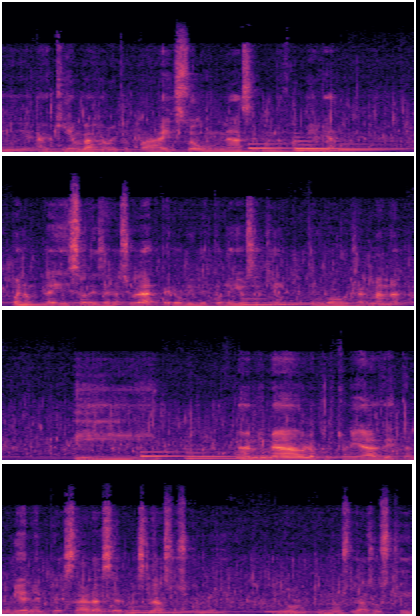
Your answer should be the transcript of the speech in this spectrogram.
Eh, aquí en Baja mi papá hizo una segunda familia. Bueno, la hizo desde la ciudad, pero vive con ellos aquí. Tengo otra hermana y a mí me ha dado la oportunidad de también empezar a hacer mis lazos con ella, ¿no? Unos lazos que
